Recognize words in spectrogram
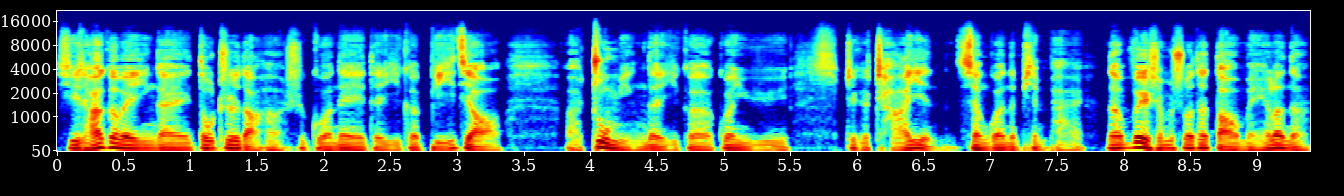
喜茶各位应该都知道哈，是国内的一个比较啊著名的一个关于这个茶饮相关的品牌。那为什么说它倒霉了呢？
